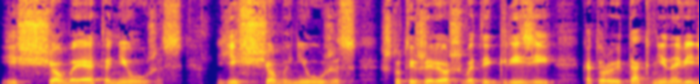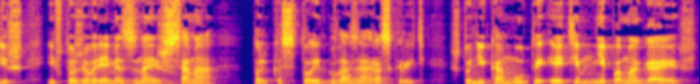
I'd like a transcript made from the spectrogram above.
Еще бы это не ужас! Еще бы не ужас, что ты живешь в этой грязи, которую так ненавидишь, и в то же время знаешь сама, только стоит глаза раскрыть, что никому ты этим не помогаешь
